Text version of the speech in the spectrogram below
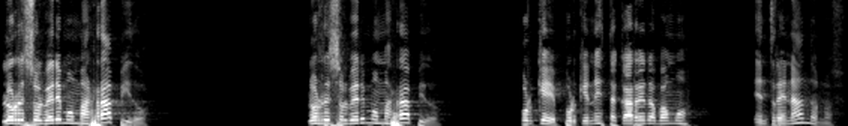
lo resolveremos más rápido. Lo resolveremos más rápido. ¿Por qué? Porque en esta carrera vamos entrenándonos.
